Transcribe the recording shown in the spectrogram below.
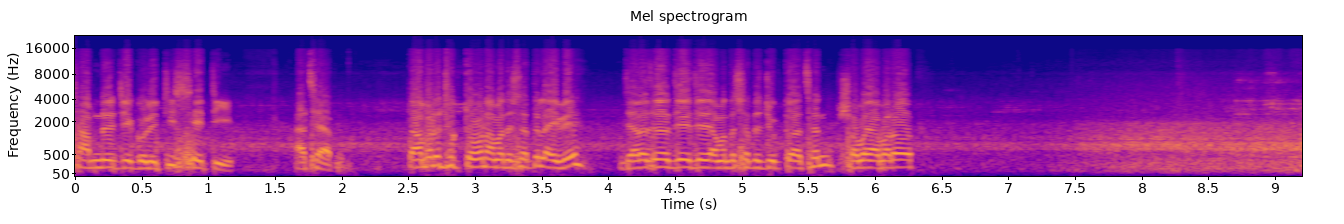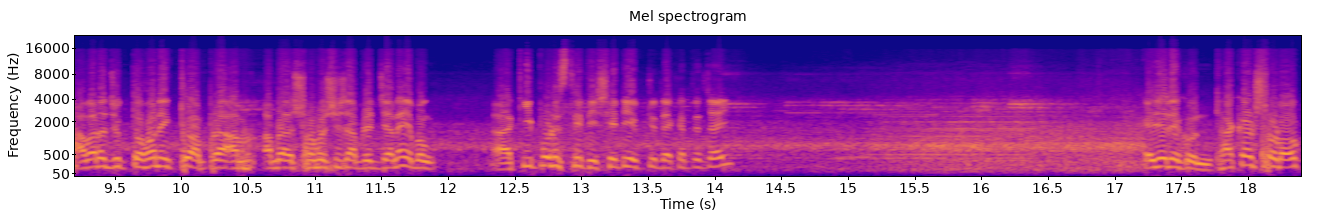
সামনের যে গলিটি, সেটি। আচ্ছা তো আবারও যুক্ত হন আমাদের সাথে লাইভে। যারা যারা যে যে আমাদের সাথে যুক্ত আছেন, সবাই আবারও আবারও যুক্ত হন। একটু আমরা আমরা সর্বশেষ আপডেট জানাই এবং কি পরিস্থিতি সেটি একটু দেখাতে চাই। এই যে দেখুন, ঢাকার সড়ক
